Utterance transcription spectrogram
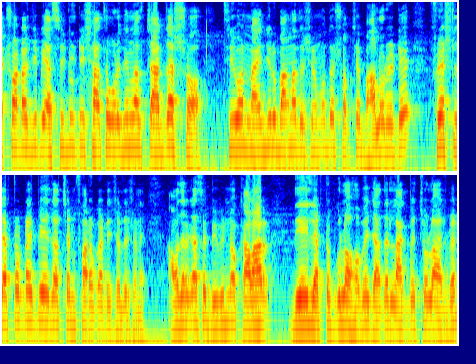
একশো আঠাশ জিবি অ্যাসিডিটির সাথে অরিজিনাল চার্জার সহ থ্রি ওয়ান নাইন জিরো বাংলাদেশের মধ্যে সবচেয়ে ভালো রেটে ফ্রেশ ল্যাপটপটাই পেয়ে যাচ্ছেন ফারুকাটি সলিউশনে আমাদের কাছে বিভিন্ন কালার দিয়ে এই ল্যাপটপগুলো হবে, যাদের লাগবে চলে আসবেন।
